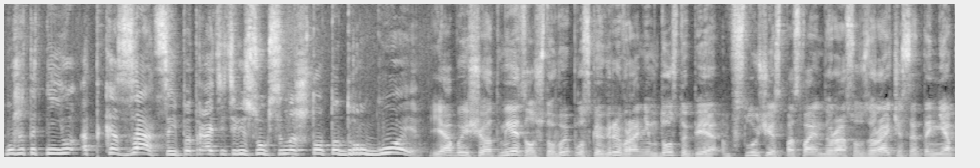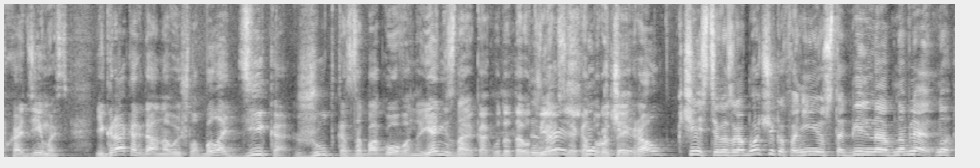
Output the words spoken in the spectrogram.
Может от нее отказаться и потратить ресурсы на что-то другое? Я бы еще отметил, что выпуск игры в раннем доступе в случае с Pathfinder Wrath of the Righteous это необходимость. Игра, когда она вышла, была дико, жутко забагована. Я не знаю, как вот эта вот ты версия, знаешь, которую ну, ты че- играл. К чести разработчиков, они ее стабильно обновляют. Но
